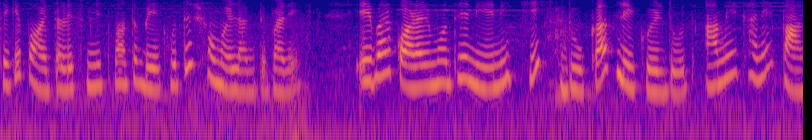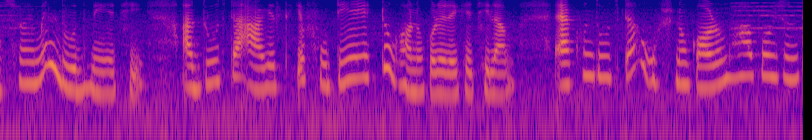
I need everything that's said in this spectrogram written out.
থেকে পঁয়তাল্লিশ মিনিট মতো বেক হতে সময় লাগতে পারে। এবার কড়াইয়ের মধ্যে নিয়ে নিচ্ছি দু কাপ লিকুইড দুধ। আমি এখানে পাঁচশো এমএল দুধ নিয়েছি। আর দুধটা আগের থেকে ফুটিয়ে একটু ঘন করে রেখেছিলাম। এখন দুধটা উষ্ণ গরম হওয়া পর্যন্ত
